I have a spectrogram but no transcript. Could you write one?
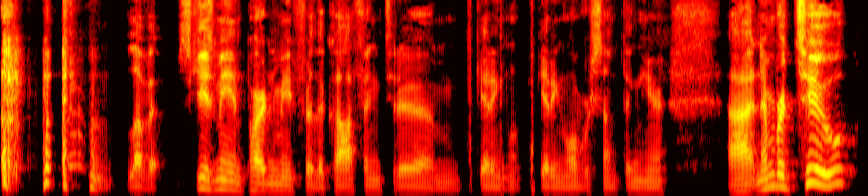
Love it. Excuse me and pardon me for the coughing today. I'm getting getting over something here. Uh, number two,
